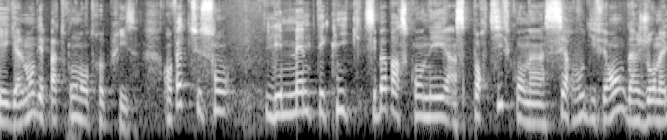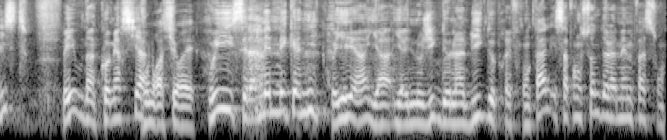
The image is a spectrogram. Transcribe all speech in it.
et également des patrons d'entreprise. En fait, ce sont les mêmes techniques. C'est pas parce qu'on est un sportif qu'on a un cerveau différent d'un journaliste voyez, ou d'un commercial. Vous me rassurez. Oui, c'est la même mécanique. Vous voyez, hein, il y, a, y, a une logique de limbique, de préfrontal, et ça fonctionne de la même façon.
